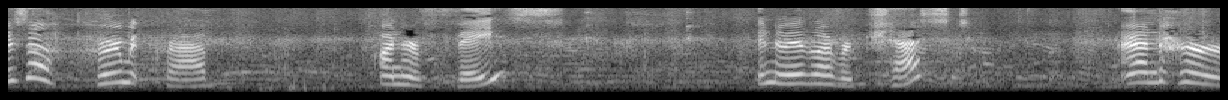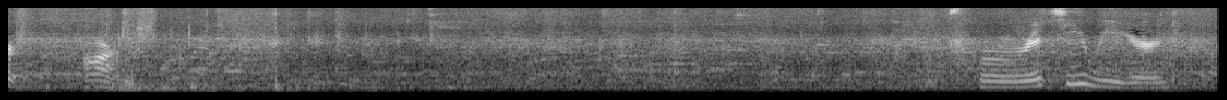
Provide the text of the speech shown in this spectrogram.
There's a hermit crab on her face, in the middle of her chest, and her arm. Pretty weird.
